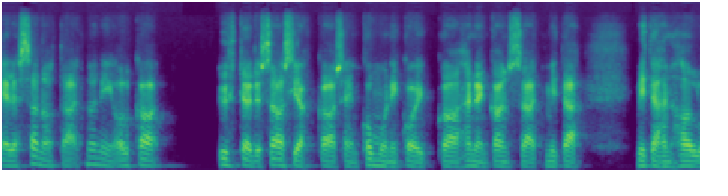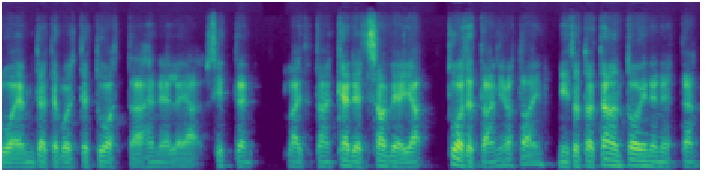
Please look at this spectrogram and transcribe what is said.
heille sanotaan, että no niin, olkaa yhteydessä asiakkaaseen, kommunikoikaa hänen kanssaan, että mitä, mitä hän haluaa ja mitä te voitte tuottaa hänelle, ja sitten laitetaan kädet saveen ja tuotetaan jotain. Niin tota, tämä on toinen, että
